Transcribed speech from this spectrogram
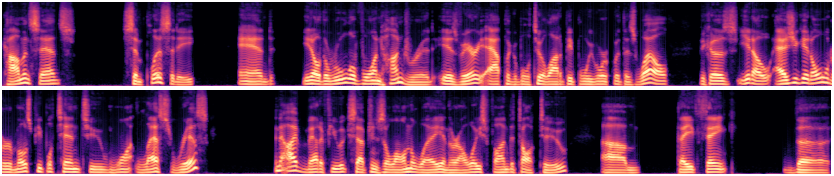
common sense, simplicity, and you know, the rule of 100 is very applicable to a lot of people we work with as well because, you know, as you get older, most people tend to want less risk and I've met a few exceptions along the way, and they're always fun to talk to. Um, they think the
